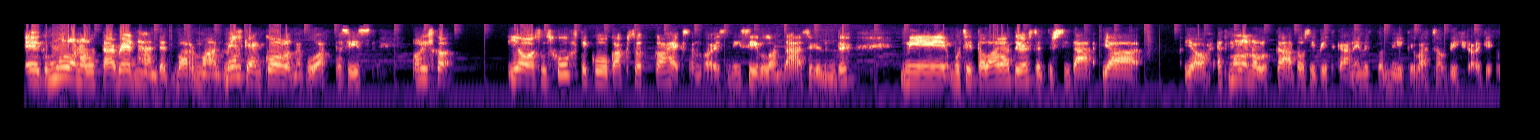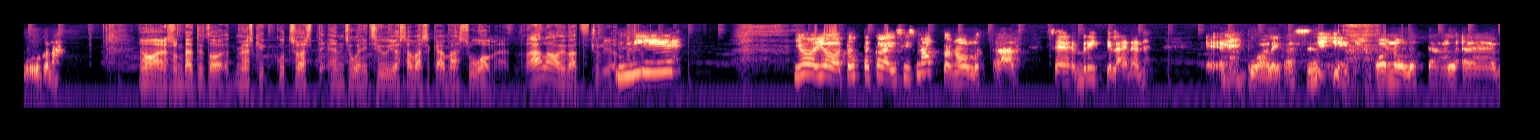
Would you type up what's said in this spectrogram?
Ei, kun mulla on ollut tämä Red Handed varmaan melkein kolme vuotta. Siis olisiko, joo, siis huhtikuu 2018, niin silloin tämä syntyi. Niin, mutta sitten ollaan vaan työstetty sitä ja joo, että mulla on ollut tämä tosi pitkään, niin nyt on niin kiva, että se on vihdoinkin ulkona. Joo, ja sun täytyy to- myöskin kutsua sitten M22 jossain vaiheessa käymään Suomeen. Täällä on hyvät studiot. Niin. Joo, joo, totta kai. Siis Matt on ollut täällä, se brittiläinen puolikas, niin on ollut täällä ähm,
